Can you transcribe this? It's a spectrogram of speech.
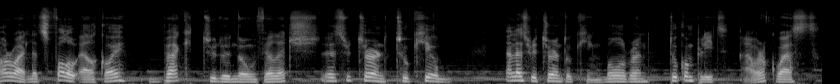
Alright, let's follow Elkoy back to the gnome village. Let's return to kill and let's return to King Bolren to complete our quest.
